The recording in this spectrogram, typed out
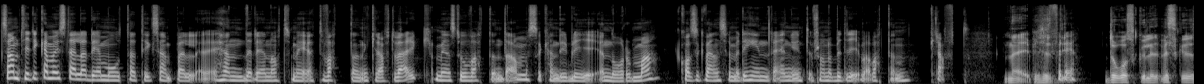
Samtidigt kan man ställa det mot att till exempel händer det något med ett vattenkraftverk med en stor vattendamm så kan det bli enorma konsekvenser. Men det hindrar en ju inte från att bedriva vattenkraft. Nej, precis. För det då skulle vi, skulle,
